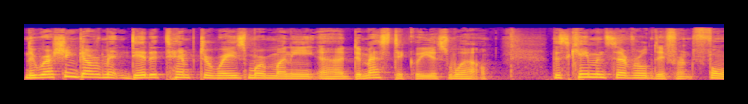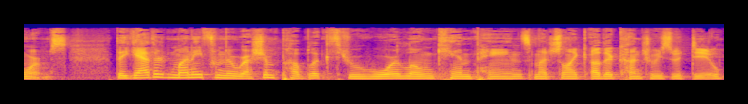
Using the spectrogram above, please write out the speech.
The Russian government did attempt to raise more money uh, domestically as well. This came in several different forms. They gathered money from the Russian public through war loan campaigns, much like other countries would do,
